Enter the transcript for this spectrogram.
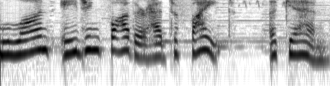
Mulan's aging father had to fight again.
